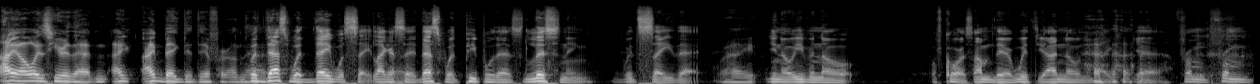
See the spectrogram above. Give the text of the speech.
I always hear that, and I I beg to differ on that. But that's what they would say. Like I said, that's what people that's listening would say. That right. you know, even though, of course, I'm there with you. I know, like, yeah, from from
